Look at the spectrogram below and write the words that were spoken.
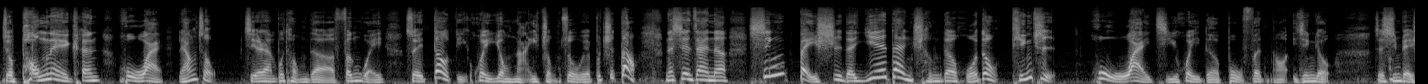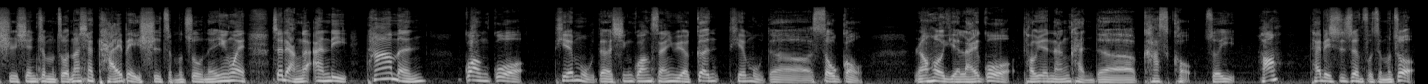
就棚内跟户外两种。截然不同的氛围，所以到底会用哪一种座位不知道。那现在呢，新北市的耶诞城的活动停止户外集会的部分哦，已经有这新北市先这么做。那现在台北市怎么做呢？因为这两个案例，他们逛过天母的星光三月跟天母的搜狗然后也来过桃园南崁的 Costco，所以好。台北市政府怎么做？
